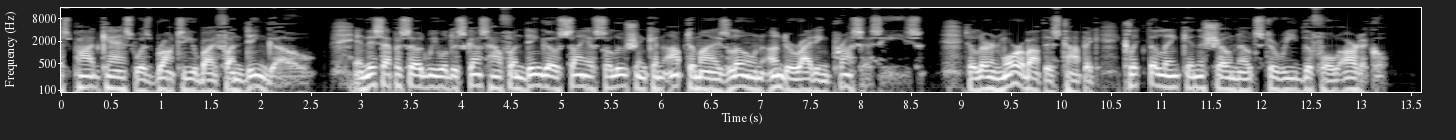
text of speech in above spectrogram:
This podcast was brought to you by Fundingo. In this episode, we will discuss how Fundingo SIA solution can optimize loan underwriting processes. To learn more about this topic, click the link in the show notes to read the full article.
